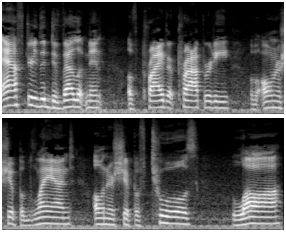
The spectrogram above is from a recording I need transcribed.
after the development of private property, of ownership of land, ownership of tools, law,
